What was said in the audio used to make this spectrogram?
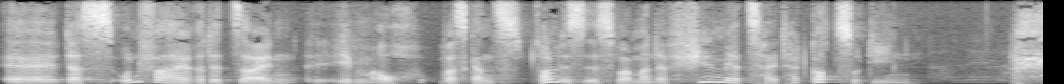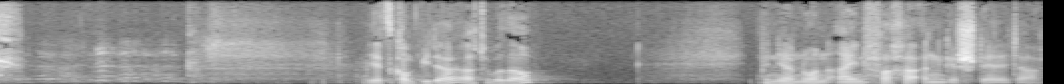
äh, dass unverheiratet sein eben auch was ganz Tolles ist, weil man da viel mehr Zeit hat, Gott zu dienen. Jetzt kommt wieder, Achtung, pass auf. Ich bin ja nur ein einfacher Angestellter.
